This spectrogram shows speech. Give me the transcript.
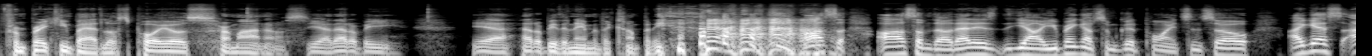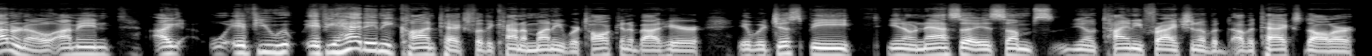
From breaking bad los pollos hermanos. Yeah that'll be yeah that'll be the name of the company. Awesome. Awesome though. That is you know you bring up some good points. And so i guess i don't know. I mean i if you if you had any context for the kind of money we're talking about here it would just be you know nasa is some you know tiny fraction of a, of a tax dollar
